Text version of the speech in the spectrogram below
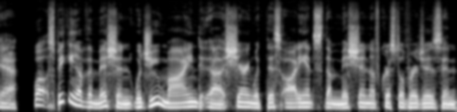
Yeah. Well, speaking of the mission, would you mind uh, sharing with this audience the mission of Crystal Bridges and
